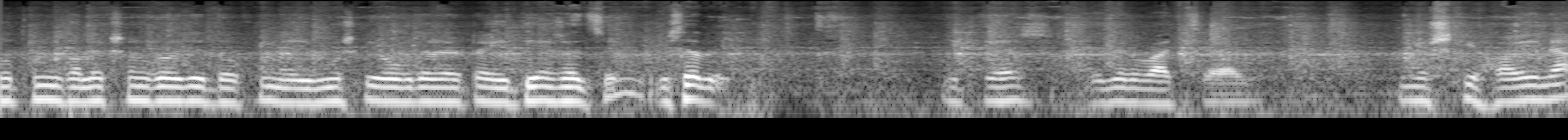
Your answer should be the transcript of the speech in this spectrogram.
নতুন কালেকশন করেছে তখন এই মুশকি কবুতরের একটা ইতিহাস আছে। বিশাল ইতিহাস এদের বাচ্চা মুশকি হয় না।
